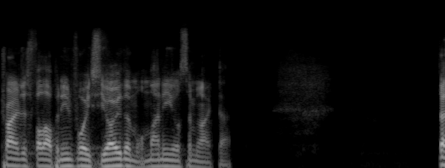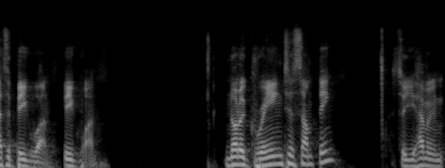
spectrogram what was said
trying to just follow up an invoice you owe them or money or something like that. That's a big one, big one. Not agreeing to something. So you haven't,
